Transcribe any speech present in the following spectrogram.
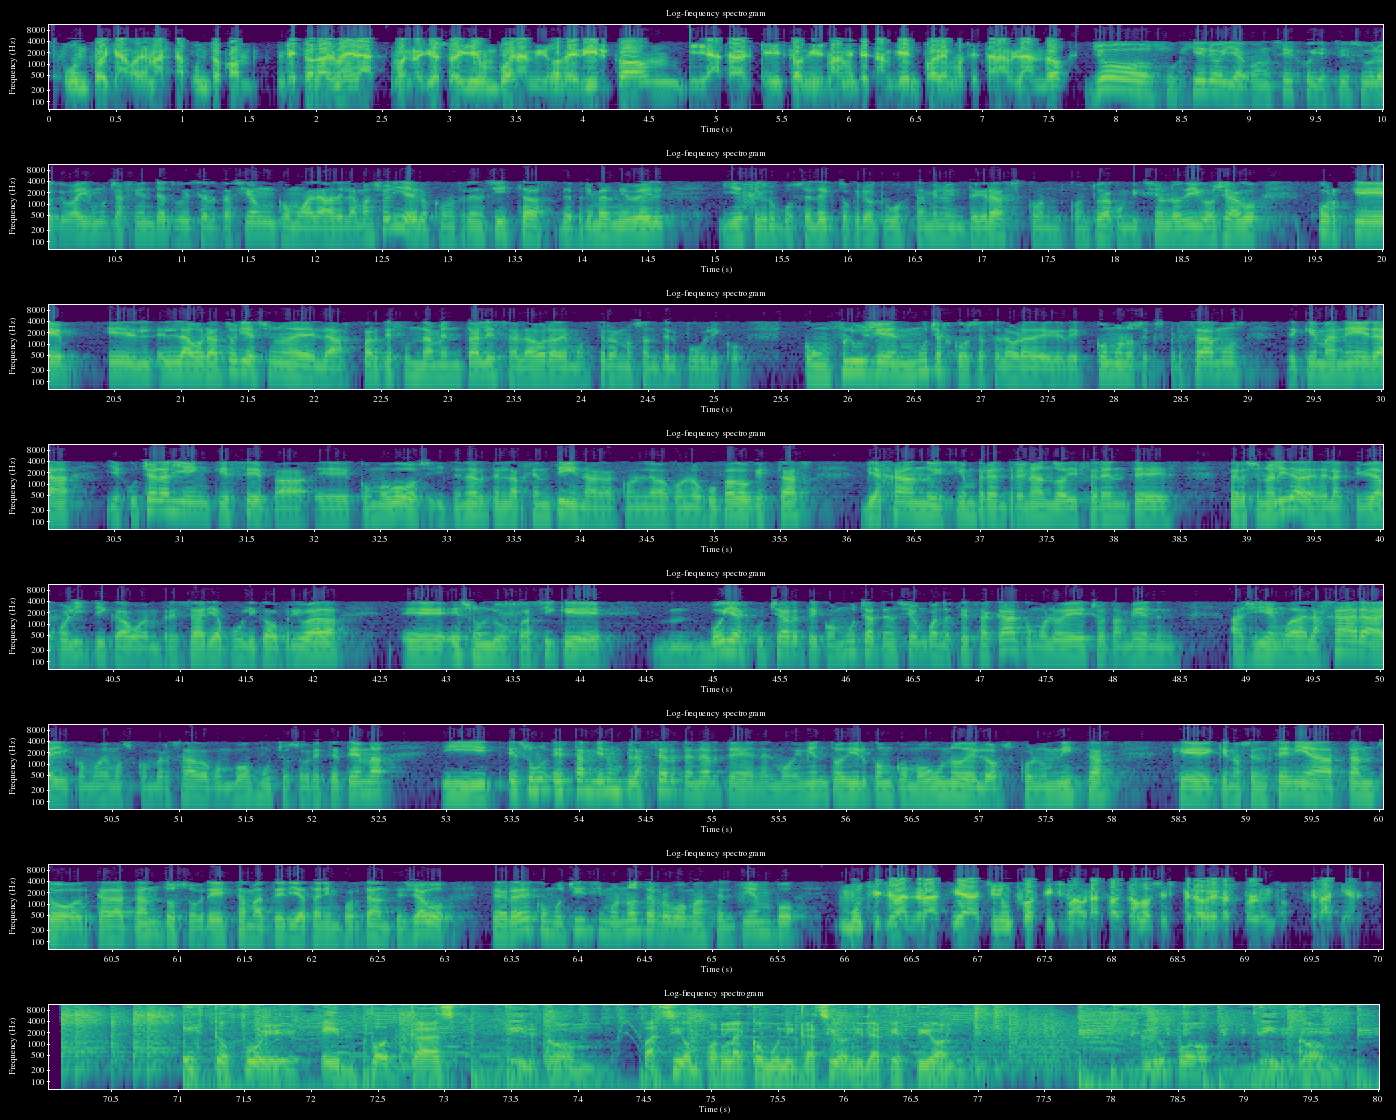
www.yagodemarta.com. De todas maneras, bueno, yo soy un buen amigo de DIRCOM y a través de DIRCOM mismamente también podemos estar hablando. Yo sugiero y aconsejo y estoy seguro que va a ir mucha gente a tu disertación como a la de la mayoría de los conferencistas de primer nivel y ese grupo selecto creo que vos también lo integrás con, con toda convicción, lo digo, Yago, porque el, la oratoria es una de las partes fundamentales a la hora de mostrarnos ante el público. Confluyen muchas cosas a la hora de, cómo nos expresamos, de qué manera, y escuchar a alguien que sepa, eh, como vos, y tenerte en la Argentina, con, con lo ocupado que estás viajando y siempre entrenando a diferentes personalidades de la actividad política o empresaria, pública o privada, eh, es un lujo. Así que mm, voy a escucharte con mucha atención cuando estés acá, como lo he hecho también allí en Guadalajara y como hemos conversado con vos mucho sobre este tema. Y es, es también un placer tenerte en el movimiento DIRCON como uno de los columnistas que, que, nos enseña tanto, cada tanto sobre esta materia tan importante. Yago, te agradezco muchísimo, no te robo más el tiempo. Muchísimas gracias y un fuertísimo abrazo a todos, espero veros pronto. Gracias. Esto fue el podcast DIRCOM, pasión por la comunicación y la gestión. Grupo DIRCOM.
